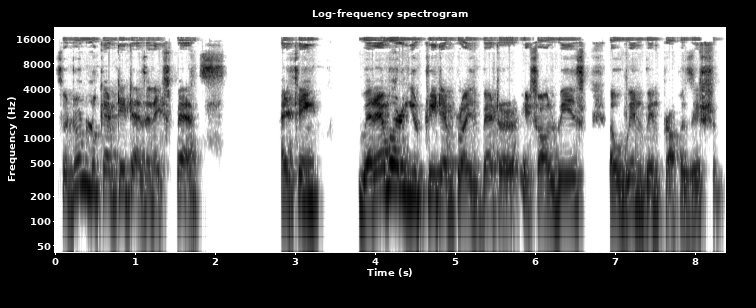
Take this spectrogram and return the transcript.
So don't look at it as an expense. I think wherever you treat employees better, it's always a win win proposition.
